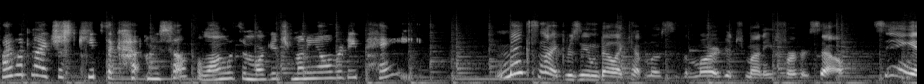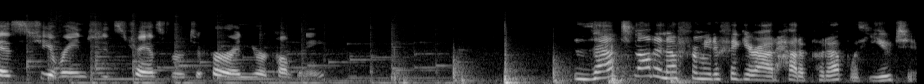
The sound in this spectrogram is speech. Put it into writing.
Why wouldn't I just keep the cut myself along with the mortgage money already paid? Max and I presume Bella kept most of the mortgage money for herself, seeing as she arranged its transfer to her and your company. That's not enough for me to figure out how to put up with you two.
